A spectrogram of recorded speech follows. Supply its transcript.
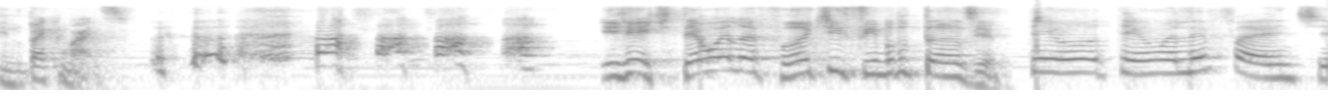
e não peque mais. E, gente, tem um elefante em cima do Tanzia. Tem um, tem um elefante,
